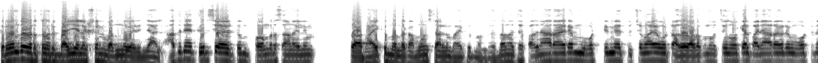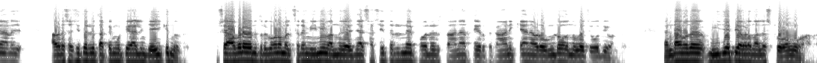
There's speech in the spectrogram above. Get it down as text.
തിരുവനന്തപുരത്ത് ഒരു ബൈ ഇലക്ഷൻ വന്നു കഴിഞ്ഞാൽ അതിനെ തീർച്ചയായിട്ടും കോൺഗ്രസ് ആണെങ്കിലും ഭയക്കുന്നുണ്ട് കമ്മ്യൂണിസ്റ്റ് ആണെങ്കിലും ഭയക്കുന്നുണ്ട്. എന്താണെന്ന് വെച്ചാൽ പതിനാറായിരം വോട്ടിന് തുച്ഛമായ വോട്ട് അത് അടക്കം വെച്ച് നോക്കിയാൽ പതിനാറായിരം വോട്ടിനാണ് അവിടെ ശശി തരൂർ തട്ടിമുട്ടിയാലും ജയിക്കുന്നത്. പക്ഷെ അവിടെ ഒരു ത്രികോണ മത്സരം ഇനി വന്നു കഴിഞ്ഞാൽ ശശി തരൂരിനെ പോലെ ഒരു സ്ഥാനാർത്ഥി എടുത്ത് കാണിക്കാൻ അവിടെ ഉണ്ടോ എന്നുള്ള ചോദ്യമുണ്ട്. രണ്ടാമത് ബി ജെ പി അവിടെ നല്ല സ്ട്രോങ്ങുമാണ്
